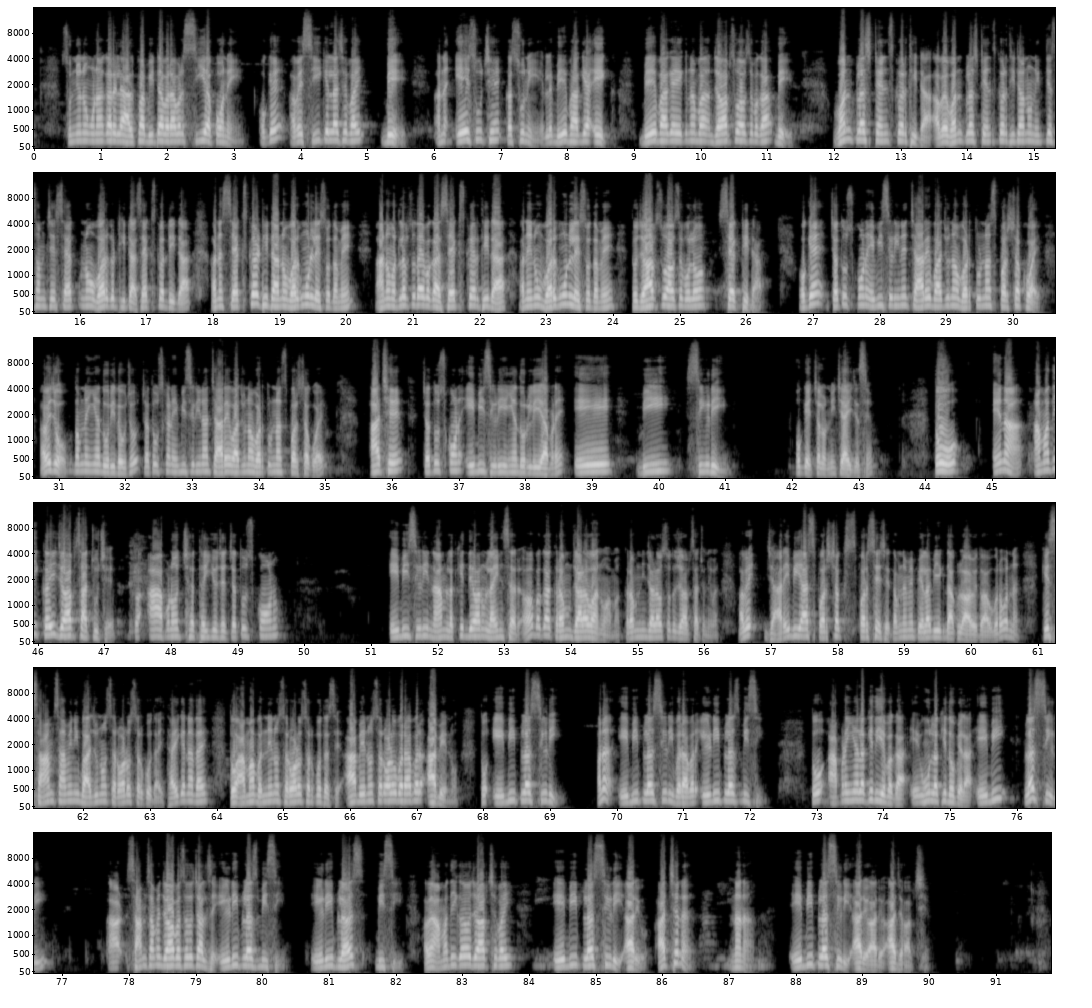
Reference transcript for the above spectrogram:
શૂન્યનો ગુણાકાર એટલે આલ્ફા બીટા બરાબર સી અપોન ઓકે? હવે સી કેટલા છે ભાઈ? બે. અને એ શું છે? કશું નહીં. એટલે બે ભાગ્યા એક. બે ભાગ્યા એકના જવાબ શું આવશે બગા બે. One plus ten square theta. હવે વન પ્લસ ટેન સ્ક્વેર થીટાનું નિત્યસમ છે સેકનો વર્ગ થીટા, સેક સ્ક્વેર થીટા. અને સેક સ્ક્વેર થીટાનો વર્ગમૂળ લેશો તમે. આનો મતલબ શું થાય બકા? સેક સ્ક્વેર થીટા અને એનું વર્ગમૂળ લેશો તમે, તો જવાબ શું આવશે બોલો? Sec theta. ઓકે? ચતુષ્કોણ એબીસીડીને ચારે બાજુના વર્તુળના સ્પર્શક હોય. હવે જો તમને અહીંયા દોરી દઉં છું. ચતુષ્કોણ એબીસીડીના ચારે બાજુના વર્તુળના સ્પર્શક હોય. આ છે ચતુષ્કોણ એબીસીડી અહીંયા દોરી લઈએ આપણે. એ બી ડી ઓકે, ચલો, નીચે આવી જશે. તો એના, આમાંથી કઈ જવાબ સાચું છે? તો આ આપણો થઈ ગયો છે ચતુષ્કોણ. એબીસીડી નામ લખી દેવાનું લાઇનસર હ બગા, ક્રમ જાળવવાનું આમાં. ક્રમ નહીં જાળવશો તો જવાબ સાચો નહીં હવે, જ્યારે બી આ સ્પર્શક સ્પર્શે છે, તમને મેં પહેલાં બી એક દાખલો આવ્યો તો આવો, બરાબર ને? કે સામ સામેની બાજુનો સરવાળો સરખો થાય. થાય કે ના થાય? તો આમાં બંનેનો સરવાળો સરખો થશે. આ બેનો સરવાળો બરાબર આ બેનો. તો એબી પ્લસ સીડી અને એ બી પ્લસ સીડી બરાબર એડી પ્લસ બીસી તો આપણે અહીંયા લખી દઈએ બગા એ હું લખી દઉં પહેલાં. એ બી પ્લસ સીડી આ સામ સામે જવાબ હશે તો ચાલશે. AD plus BC AD plus BC હવે આમાંથી કયો જવાબ છે ભાઈ? એ બી પ્લસ સીડી આ રહ્યો. આ જ છે ને? ના ના. એ બી પ્લસ સીડી આ રહ્યો આ રહ્યો. આ જવાબ છે.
